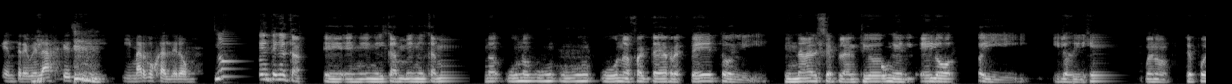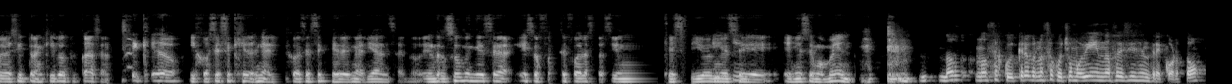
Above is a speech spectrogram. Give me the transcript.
entre Velázquez y, Marcos Calderón. No, en el, eh, en, el, en el camino hubo una falta de respeto y al final se planteó un el elo y, y los dirigentes bueno, te puedo decir tranquilo a tu casa, se quedó, y José se quedó en, José se quedó en Alianza, ¿no? En resumen, esa, eso fue, fue la situación que se dio en ese, en ese momento. No, no se, creo que no se escuchó muy bien, no sé si se entrecortó,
